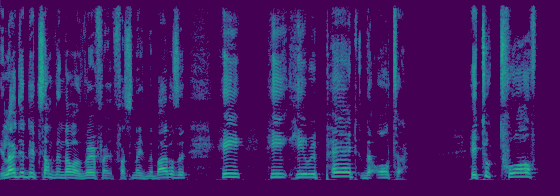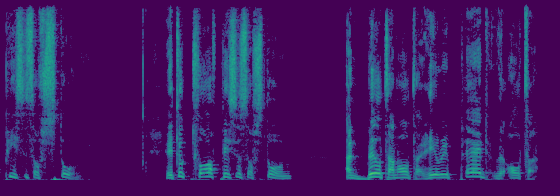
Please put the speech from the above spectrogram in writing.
Elijah did something that was very fascinating. The Bible says he, he, he repaired the altar. He took 12 pieces of stone. He took 12 pieces of stone and built an altar. He repaired the altar.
